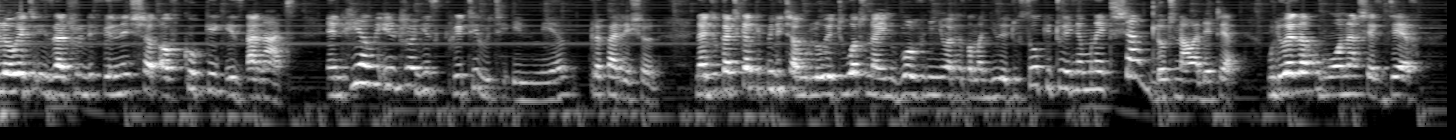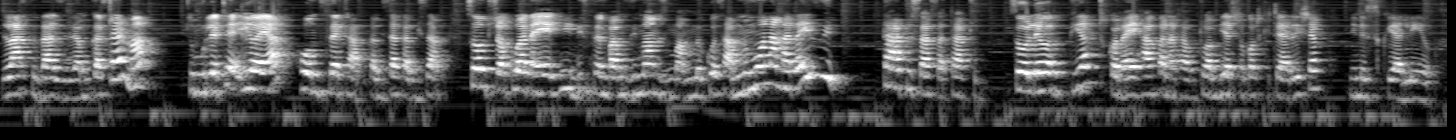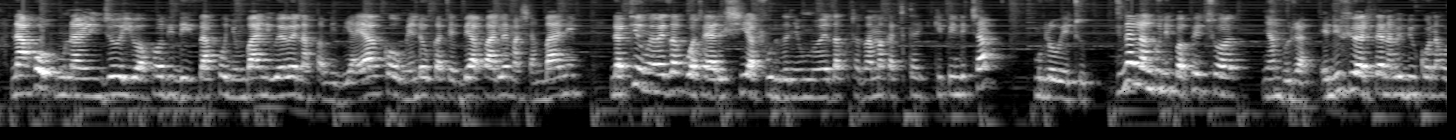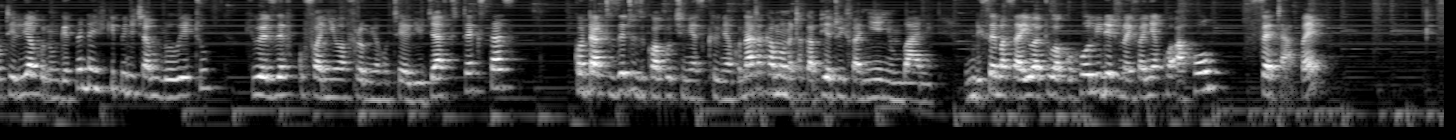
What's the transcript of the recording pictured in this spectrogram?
Mlo it is a true definition of cooking is an art. And here we introduce creativity in meal preparation. Na juu katika kipindi cha mlo wetu huwa tuna involve nyinyi watazamaji wetu. So kitu yenye mnaitisha ndo tunawaletea. Mliweza kumwona Chef Jeff last Thursday na mkasema tumletee hiyo ya home setup kabisa kabisa. So tutakuwa na yeye hii December mzima mzima. Mmekuwa sawa. Mmemwona mara hizi tatu sasa tatu. So leo pia tuko na yeye hapa na atatuambia tutakuwa tukitayarisha nini siku ya leo. Na hope mna enjoy your holidays hapo nyumbani wewe na familia yako, umeenda ukatembea pale mashambani na pia umeweza kuwatayarishia food zenye umeweza kutazama katika kipindi cha mlo wetu. Jina langu ni Perpetual Nyambura. And if you are there na maybe uko na hoteli yako na ungependa hiki kipindi cha mlo wetu kiweze kufanyiwa from your hotel, you just text us contact zetu ziko hapo chini ya screen yako na hata kama unataka pia tuifanyie nyumbani mlisema sahii watu wako holiday tunaifanyia kwa a home setup eh?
